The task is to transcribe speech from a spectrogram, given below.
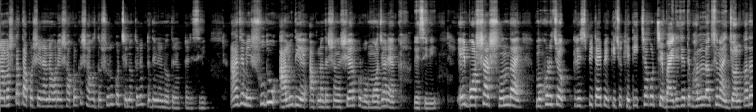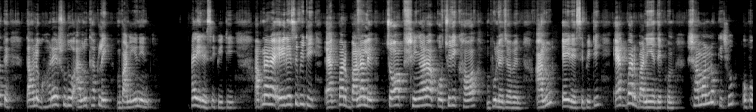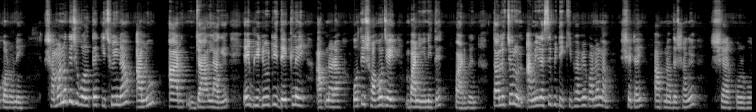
নমস্কার, তাপসী রান্নাঘরে সকলকে স্বাগত। শুরু করছি নতুন একটা দিনের নতুন একটা রেসিপি আজ আমি শুধু আলু দিয়ে আপনাদের সঙ্গে শেয়ার করব মজার এক রেসিপি এই বর্ষার সন্ধ্যায় মুখরোচক ক্রিস্পি টাইপের কিছু খেতে ইচ্ছা করছে, বাইরে যেতে ভালো লাগছে না জল কাদাতে তাহলে ঘরে শুধু আলু থাকলেই বানিয়ে নিন এই রেসিপিটি আপনারা এই রেসিপিটি একবার বানালে চপ, সিঙ্গারা, কচুরি খাওয়া ভুলে যাবেন। আলুর এই রেসিপিটি একবার বানিয়ে দেখুন। সামান্য কিছু উপকরণে। সামান্য কিছু বলতে কিছুই না, আলু আর যা লাগে। এই ভিডিওটি দেখলেই আপনারা অতি সহজেই বানিয়ে নিতে পারবেন। তাহলে চলুন, আমি রেসিপিটি কীভাবে বানালাম সেটাই আপনাদের সঙ্গে শেয়ার করব।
